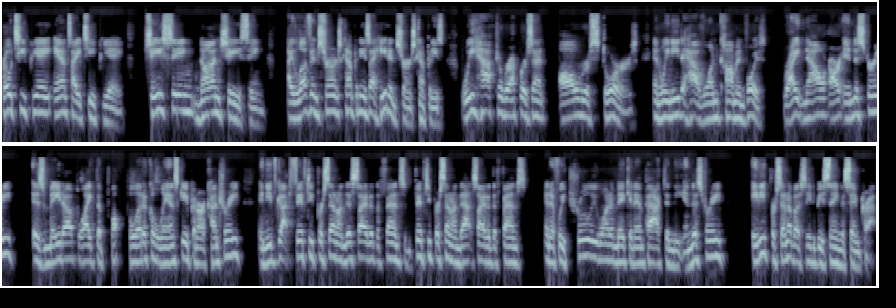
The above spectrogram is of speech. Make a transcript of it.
pro TPA, anti TPA, chasing, non chasing. I love insurance companies. I hate insurance companies. We have to represent all restorers and we need to have one common voice. Right now, our industry is made up like the po- political landscape in our country. And you've got 50% on this side of the fence and 50% on that side of the fence. And if we truly want to make an impact in the industry, 80% of us need to be saying the same crap.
